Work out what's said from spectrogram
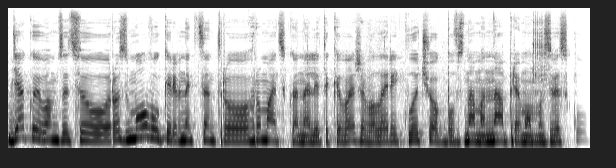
Дякую вам за цю розмову. Керівник центру громадської аналітики вежа Валерій Клочок був з нами на прямому зв'язку.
